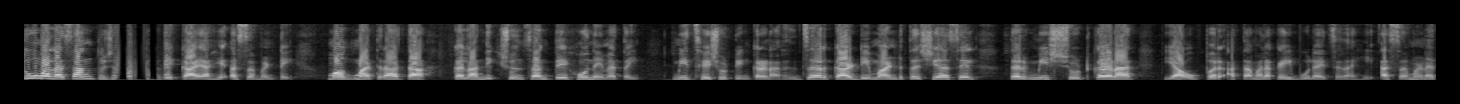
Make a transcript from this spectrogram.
तू मला सांग तुझ्या मनामध्ये काय आहे असं म्हणते. मग मात्र आता कला निक्षून सांगते हो नैनाताई मीच हे शूटिंग करणार. जर का डिमांड तशी असेल तर मी शूट करणार. या उपर आता मला काही बोलायचं नाही. असं म्हणत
